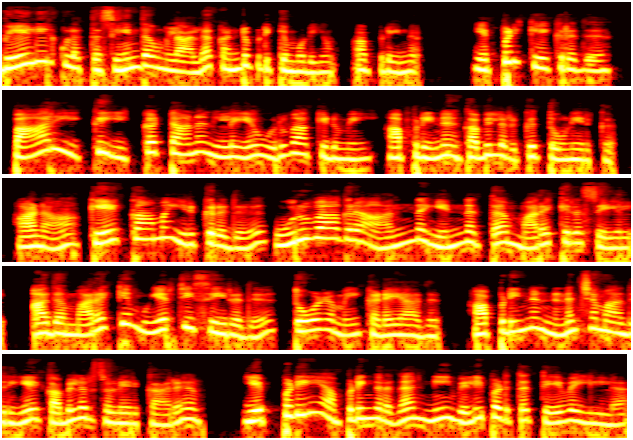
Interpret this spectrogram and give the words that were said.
வேளிர் குலத்தை சேர்ந்தவங்களால கண்டுபிடிக்க முடியும் அப்படின்னு. எப்படி கேக்குறது? பாரிக்கு இக்கட்டான நிலைய உருவாக்கிடுமே அப்படின்னு கபிலருக்கு தோணிருக்கு ஆனா கேட்காம இருக்கிறது உருவாகிற அந்த எண்ணத்தை மறைக்கிற செயல். அத மறைக்க முயற்சி செய்யறது தோழமை கிடையாது. அப்படின்னு நினைச்ச மாதிரியே கபிலர் சொல்லிருக்காரு எப்படி அப்படிங்கறத நீ வெளிப்படுத்த தேவையில்ல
